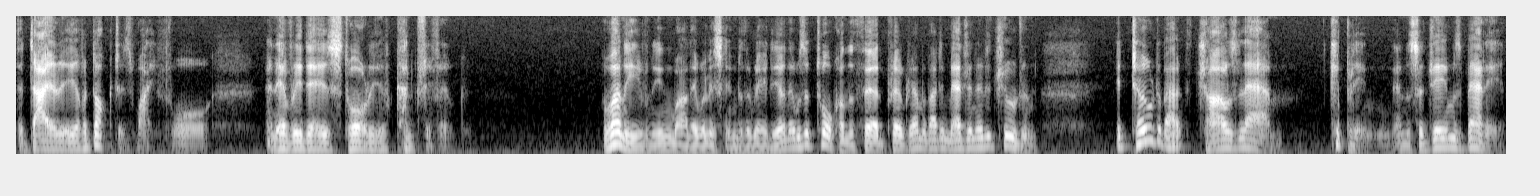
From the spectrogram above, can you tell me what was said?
The diary of a doctor's wife, or an everyday story of country folk. One evening, while they were listening to the radio, there was a talk on the third programme about imaginary children. It told about Charles Lamb, Kipling, and Sir James Barrie,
